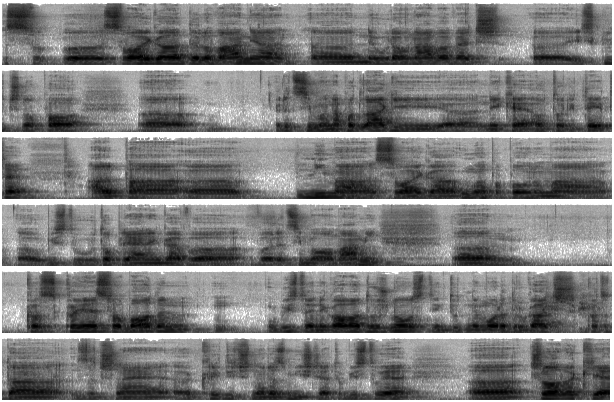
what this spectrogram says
s, uh, svojega delovanja uh, ne uravnava več uh, izključno po, uh, recimo na podlagi uh, neke avtoritete ali pa uh, nima svojega uma popolnoma uh, v bistvu utopljenega v, v recimo mami. Um, ko, ko je svoboden, v bistvu je njegova dožnost in tudi ne more drugače, kot da začne uh, kritično razmišljati. V bistvu je uh, človek je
